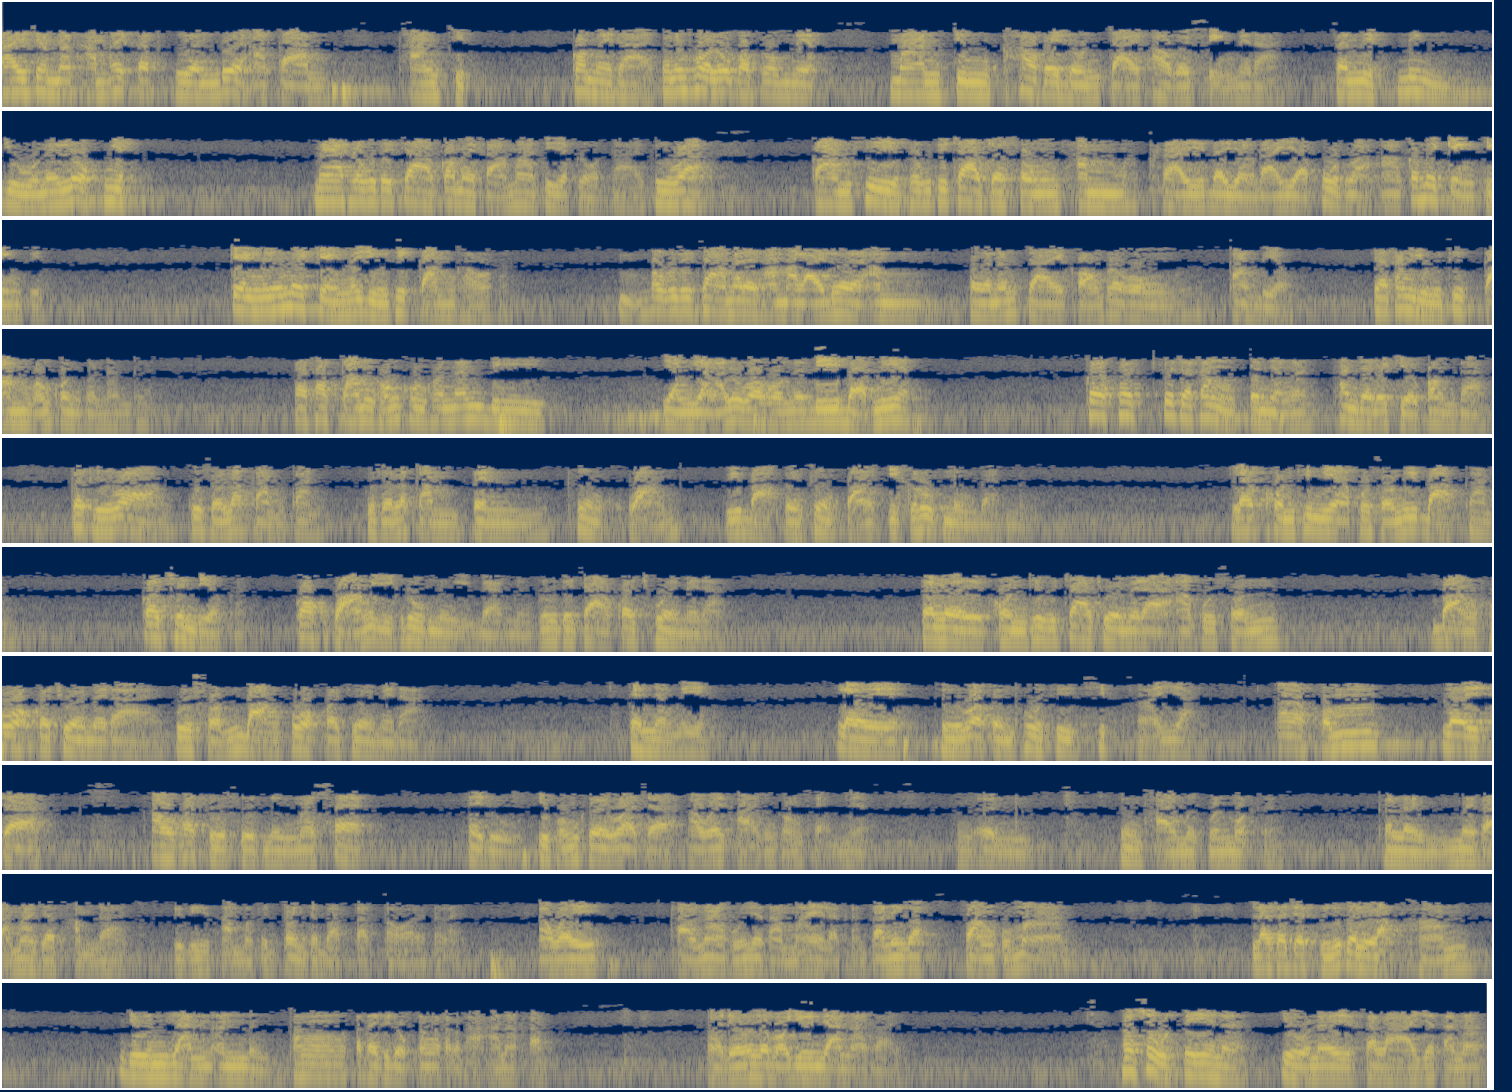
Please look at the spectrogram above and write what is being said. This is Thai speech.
รจะมาทำให้กระเทือนด้วยอาการทางจิตก็ไม่ได้ เพราะฉะนั้นพวกโลกอบรมเนี่ยมารจึงเข้าไปดนใจเข้าไปสิงไม่ได้ สนิทนิ่งอยู่ในโลกเงียบแม้พระพุทธเจ้าก็ไม่สามารถที่จะโปรดได้ คือว่าการที่พระพุทธเจ้าจะทรงทำใครใดอย่างไรอย่าพูดว่าอ่าก็ไม่เก่งจริงสิเก่งหรือไม่เก่งนะอยู่ที่กรรมเขาครับพระพุทธเจ้าไม่ได้ทำอะไรด้วยอำเภอน้ำใจของพระองค์ข้างเดียว จะต้องอยู่ที่กรรมของคนคนนั้นด้วยแต่ถ้ากรรมของคนคนนั้นดี อย่างอย่างลูกว่าผมเนี่ยดีแบบเนี้ยก็ก็จะต้องเป็นอย่างนั้น ท่านจะไปเกี่ยวข้องไม่ได้ ก็ถือว่ากุศลกรรมกัน กุศลกรรมเป็นเครื่องขวาง วิบากเป็นเครื่องขวางอีกรูปหนึ่งแบบหนึ่ง แล้วคนที่มีอกุศลวิบากกัน ก็เช่นเดียวกัน ก็ขวางอีกรูปหนึ่งอีกแบบหนึ่งพระพุทธเจ้าก็ช่วยไม่ได้ก็เลยคนที่พระเจ้าช่วยไม่ได้อกุศล บางพวกก็ช่วยไม่ได้กุศลบางพวกก็ช่วยไม่ได้ เป็นอย่างนี้ เลยถือว่าเป็นผู้ที่ชิบหายใหญ่ผมเลยจะเอาพระสูตรสูตรหนึ่งมาแทรกให้ดู ที่ผมเคยว่าจะเอาไว้ถ่ายเป็นของแถมเนี่ยบังเอิญเครื่องถ่ายหมึกมันหมดเลยก็เลยไม่สามารถจะทำได้คือที่ทำมาเป็นต้นฉบับตัดต่ออะไรเอาไว้คราวหน้าผมจะทำให้แล้วกัน ตอนนี้ก็ฟังผมอ่าน แล้วก็จะถือเป็นหลักฐานยืนยันอันหนึ่ง ทั้งพระไตรปิฎกทั้งอัตถกถานะครับเดี๋ยวเราจะบอกยืนยันอะไรพระสูตรนี้นะอยู่ในสลายตนะ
